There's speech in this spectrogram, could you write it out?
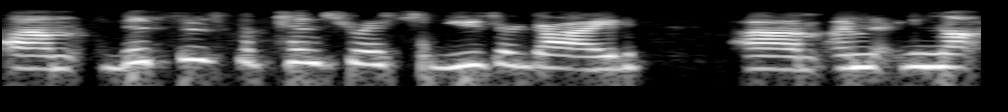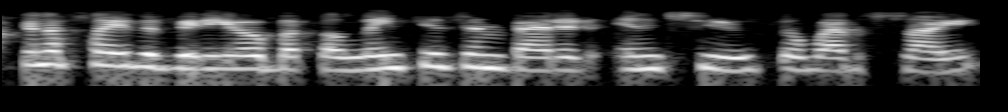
Um, this is the Pinterest user guide. Um, I'm not going to play the video, but the link is embedded into the website.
